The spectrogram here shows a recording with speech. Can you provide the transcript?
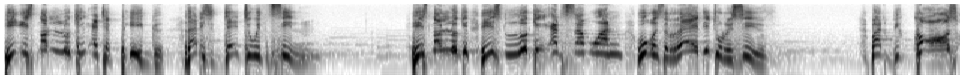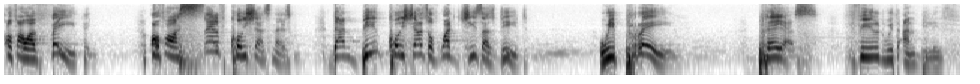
He is not looking at a pig that is dirty with sin. He's not looking, he's looking at someone who is ready to receive. But because of our faith, of our self consciousness, than being conscious of what Jesus did, we pray prayers filled with unbelief.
